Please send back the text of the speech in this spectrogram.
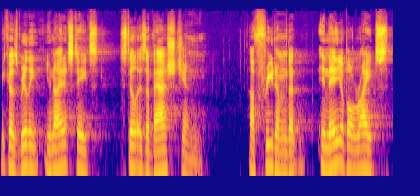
Because really, United States still is a bastion of freedom that inalienable rights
